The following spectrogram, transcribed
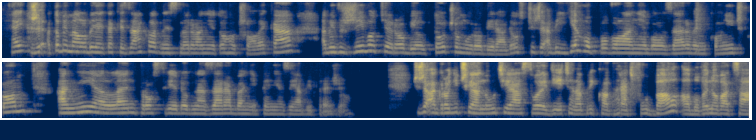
Hej? Že... A to by malo byť aj také základné smerovanie toho človeka, aby v živote robil to, čo mu robí radosť, čiže aby jeho povolanie bolo zároveň koničkom a nie len prostriedok na zarábanie peniazy, aby prežil. Čiže ak rodičia nútia svoje dieťa napríklad hrať futbal alebo venovať sa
